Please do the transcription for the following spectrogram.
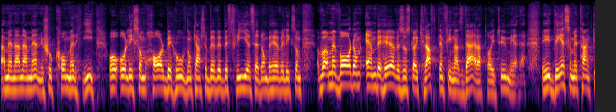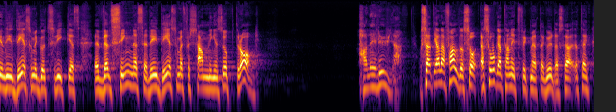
Jag menar när människor kommer hit och, och liksom har behov, de kanske behöver befrielse, de behöver liksom, men vad de än behöver så ska kraften finnas där att ta itu med det. Det är det som är tanken, det är det som är Guds rikes eh, välsignelse. Det är det som är församlingens uppdrag. Halleluja. Så att i alla fall då, så, jag såg att han inte fick möta Gud. Så jag, jag tänkte,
